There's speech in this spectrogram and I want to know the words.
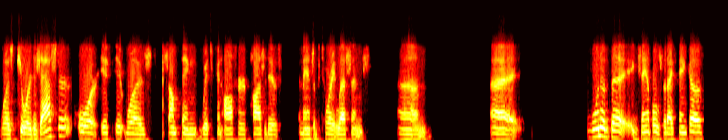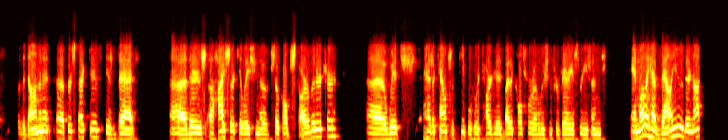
was pure disaster or if it was something which can offer positive emancipatory lessons. Um, uh, one of the examples that I think of for the dominant uh, perspective is that uh, there's a high circulation of so called scar literature, uh, which has accounts of people who were targeted by the Cultural Revolution for various reasons. And while they have value, they're not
